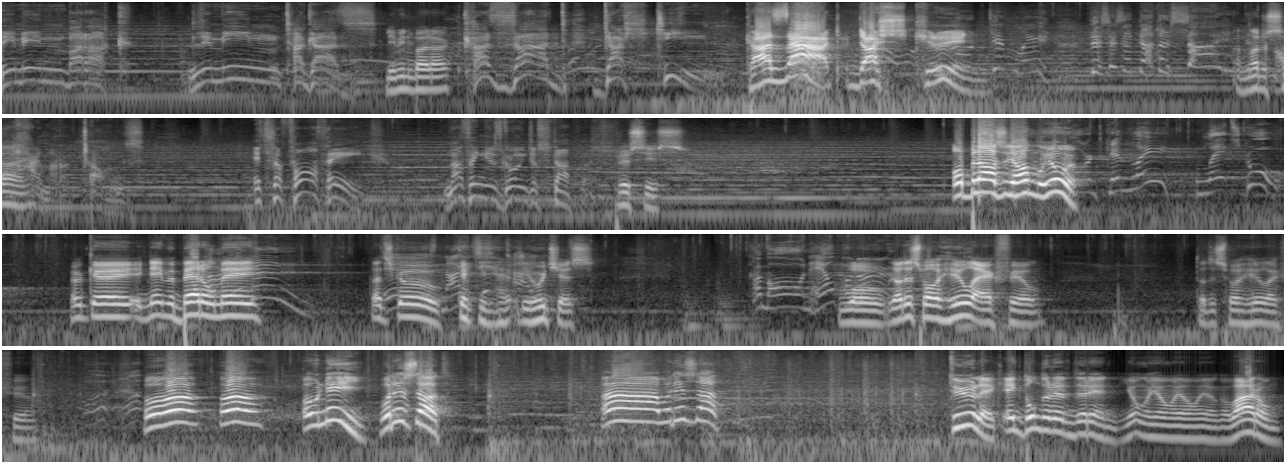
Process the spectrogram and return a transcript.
Limin Tagaz. Limin Barak. Kazad Dashkin. Kazad Dashkin. This is another sign. Another sign. hammer tongues. It's the fourth age. Nothing is going to stop us. Precies. Opblazen die handel, jongen. Lord Gimli, let's go. Oké, okay, ik neem mijn barrel mee. Let's go. Kijk die, die hoedjes. Wow, dat is wel heel erg veel. Dat is wel heel erg veel. Oh, oh, oh nee, wat is dat? Ah, wat is dat? Tuurlijk, ik donderde erin. Jongen, jongen, jongen, jongen. Waarom?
